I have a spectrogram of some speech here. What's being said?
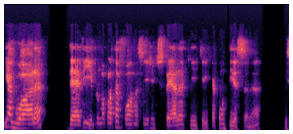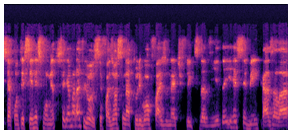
e agora deve ir para uma plataforma, assim a gente espera que, que, que, aconteça, né? E se acontecer nesse momento seria maravilhoso, você fazer uma assinatura igual faz o Netflix da vida e receber em casa lá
